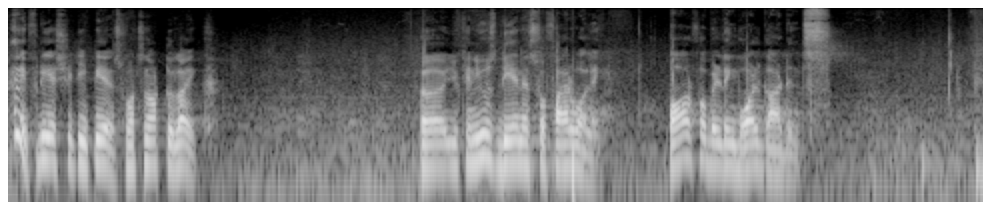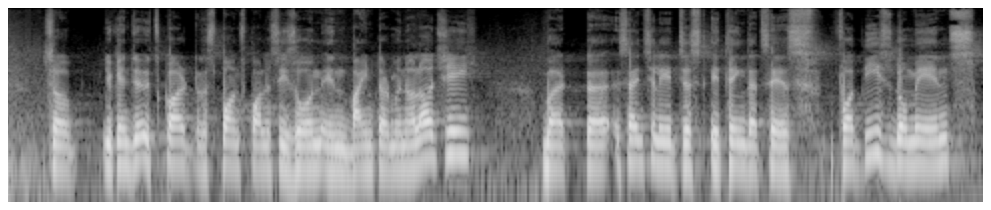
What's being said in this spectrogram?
Hey, free HTTPS, what's not to like? Uh, you can use DNS for firewalling or for building walled gardens. So you can, it's called response policy zone in bind terminology, but uh, essentially it's just a thing that says for these domains,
